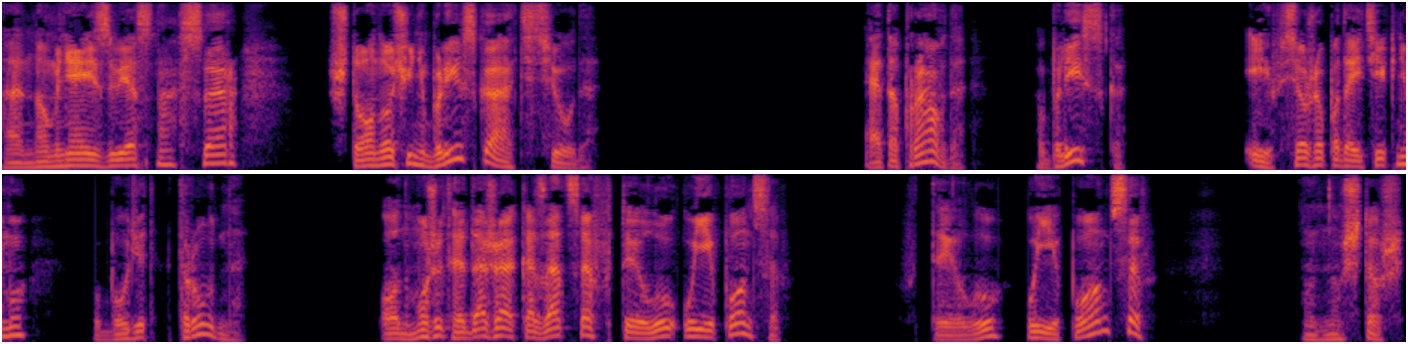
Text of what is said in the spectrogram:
«Но мне известно, сэр, что он очень близко отсюда». Это правда, близко, и все же подойти к нему будет трудно. Он может даже оказаться в тылу у японцев. В тылу у японцев? Ну что ж,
